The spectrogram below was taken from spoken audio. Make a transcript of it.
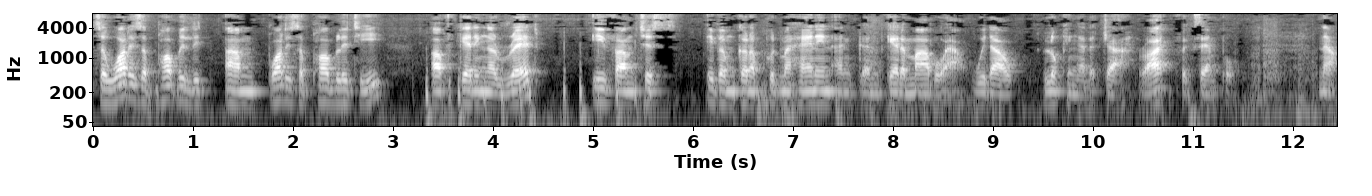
so what is a probability um, what is the probability of getting a red if I'm just if I'm gonna put my hand in and, and get a marble out without looking at a jar right for example now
